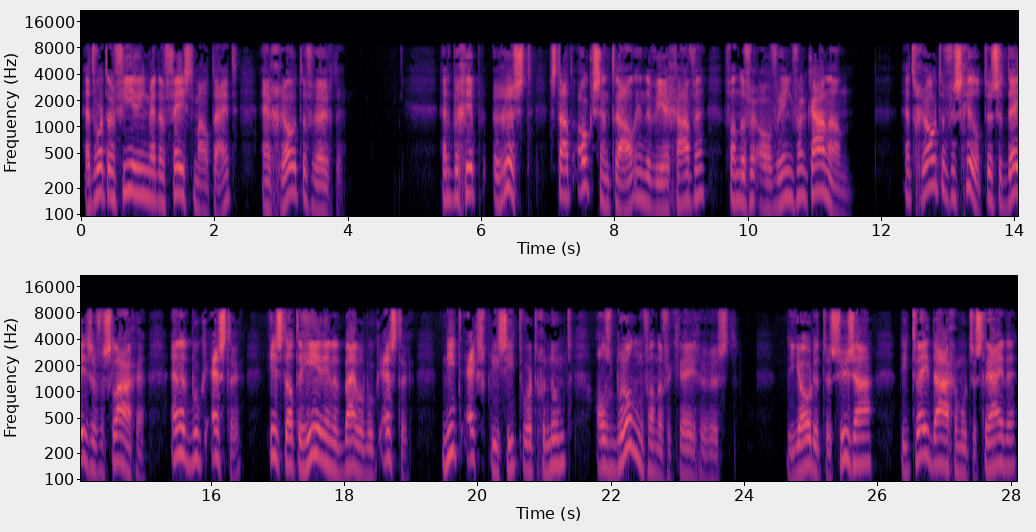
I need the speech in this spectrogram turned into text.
Het wordt een viering met een feestmaaltijd en grote vreugde. Het begrip rust staat ook centraal in de weergave van de verovering van Canaan. Het grote verschil tussen deze verslagen en het boek Esther is dat de Heer in het Bijbelboek Esther niet expliciet wordt genoemd als bron van de verkregen rust. De Joden te Susa, die twee dagen moeten strijden,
